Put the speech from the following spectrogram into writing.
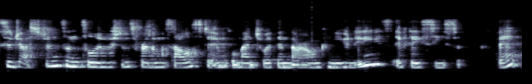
suggestions and solutions for themselves to implement within their own communities if they see fit.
